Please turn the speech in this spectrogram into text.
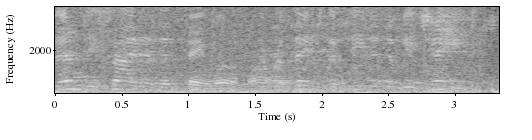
then decided that there were things that needed to be changed.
